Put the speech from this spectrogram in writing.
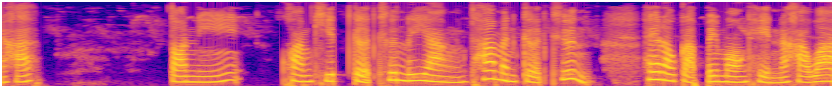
นะคะ ตอนนี้ความคิดเกิดขึ้นหรือยัง ถ้ามันเกิดขึ้น ให้เรากลับไปมองเห็นนะคะว่า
